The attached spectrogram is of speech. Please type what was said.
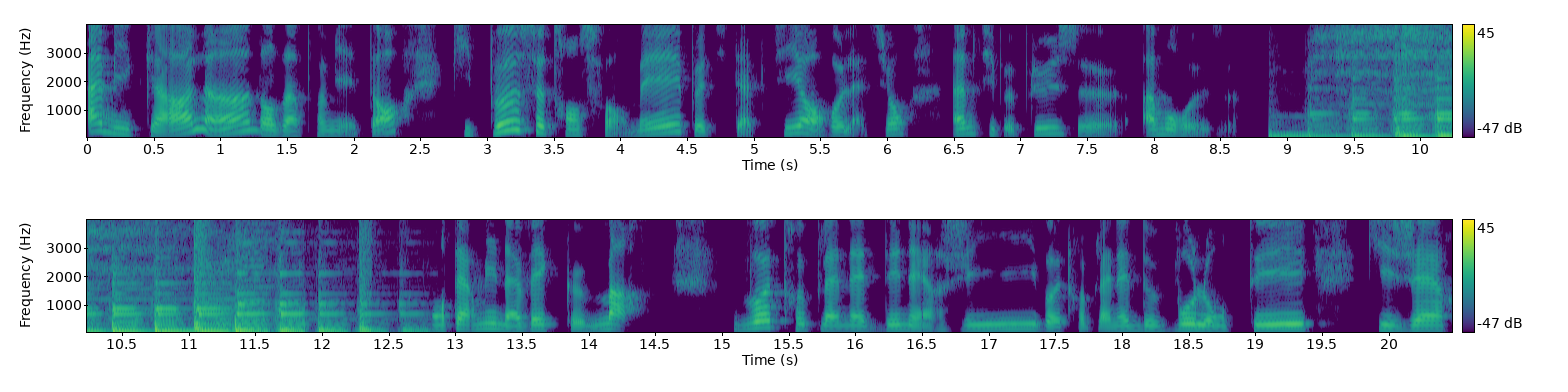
amicale hein, dans un premier temps qui peut se transformer petit à petit en relation un petit peu plus euh, amoureuse. On termine avec Mars, votre planète d'énergie, votre planète de volonté, qui gère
